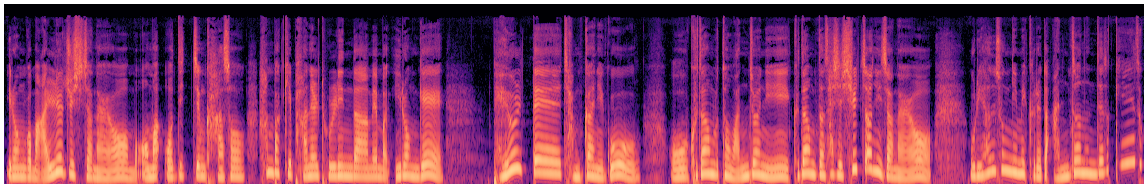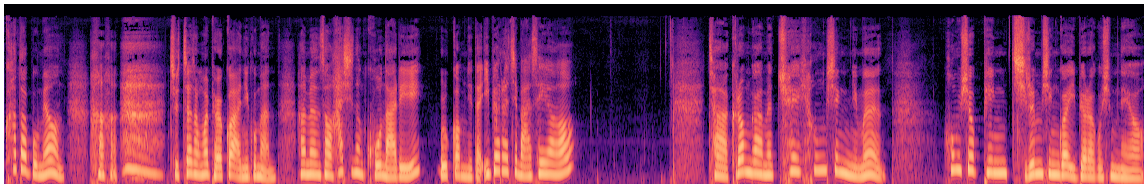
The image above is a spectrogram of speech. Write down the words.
이런 거 막 알려주시잖아요. 뭐 어마, 어디쯤 가서 한 바퀴 반을 돌린 다음에 막 이런 게 배울 때 잠깐이고, 어, 그다음부터 완전히, 그다음부터는 사실 실전이잖아요. 우리 현숙님이 그래도 안전한 데서 계속 하다 보면, 주차 정말 별거 아니구만 하면서 하시는 그 날이 올 겁니다. 이별하지 마세요. 자, 그런가 하면 최형식님은 홈쇼핑 지름신과 이별하고 싶네요.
